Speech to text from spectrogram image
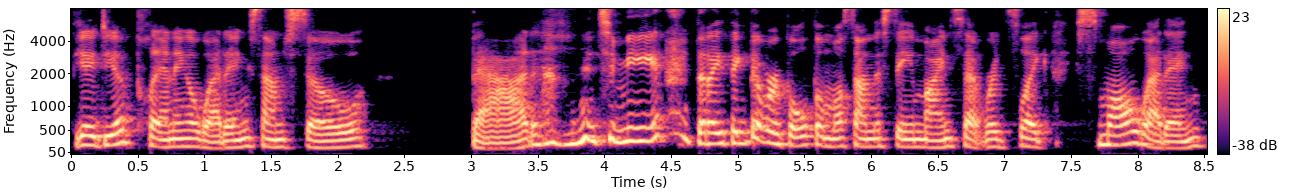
the idea of planning a wedding sounds so bad to me that I think that we're both almost on the same mindset where it's like small wedding,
